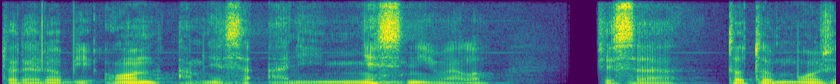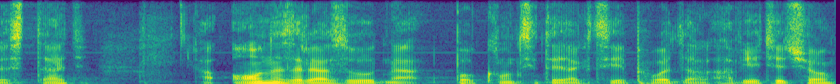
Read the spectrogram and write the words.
ktoré robí on a mne sa ani nesnívalo, že sa toto môže stať. A on zrazu na, po konci tej akcie povedal, a viete čo,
